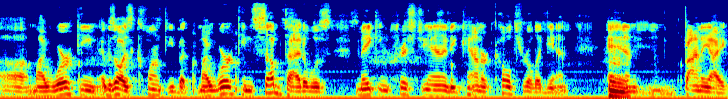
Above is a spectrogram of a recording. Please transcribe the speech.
uh, my working it was always clunky, but my working subtitle was making Christianity countercultural again. Hmm. And finally, I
